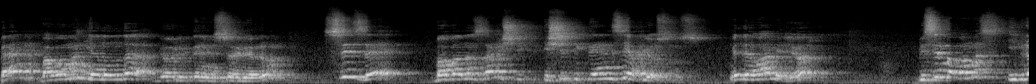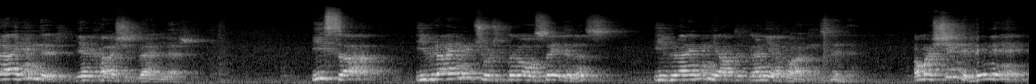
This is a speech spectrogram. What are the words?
ben babamın yanında gördüklerimi söylüyorum. Siz de babanızdan işit- işittiklerinizi yapıyorsunuz. Ve devam ediyor. Bizim babamız İbrahim'dir diye karşılık verdiler. İsa, İbrahim'in çocukları olsaydınız, İbrahim'in yaptıklarını yapardınız dedi. Ama şimdi beni,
